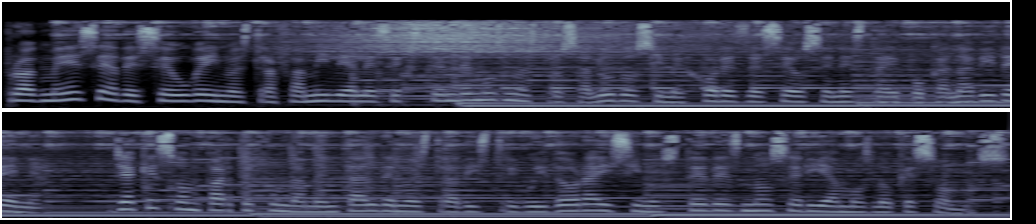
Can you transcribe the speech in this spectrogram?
Proagme SADCV y nuestra familia les extendemos nuestros saludos y mejores deseos en esta época navideña, ya que son parte fundamental de nuestra distribuidora y sin ustedes no seríamos lo que somos.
